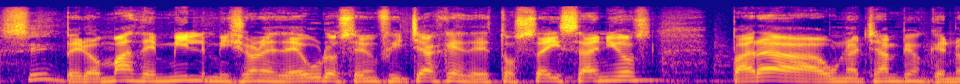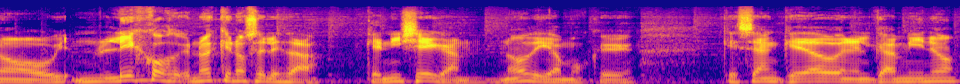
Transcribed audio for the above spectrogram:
Sí. Pero más de mil millones de euros en fichajes de estos seis años para una Champions que no. Lejos, no es que no se les da, que ni llegan, ¿no? Digamos que, que se han quedado en el camino.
